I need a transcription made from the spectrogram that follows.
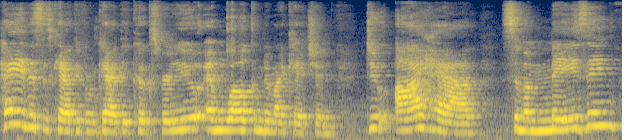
Hey, this is Kathy from Kathy Cooks For You and welcome to my kitchen. Do I have some amazing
